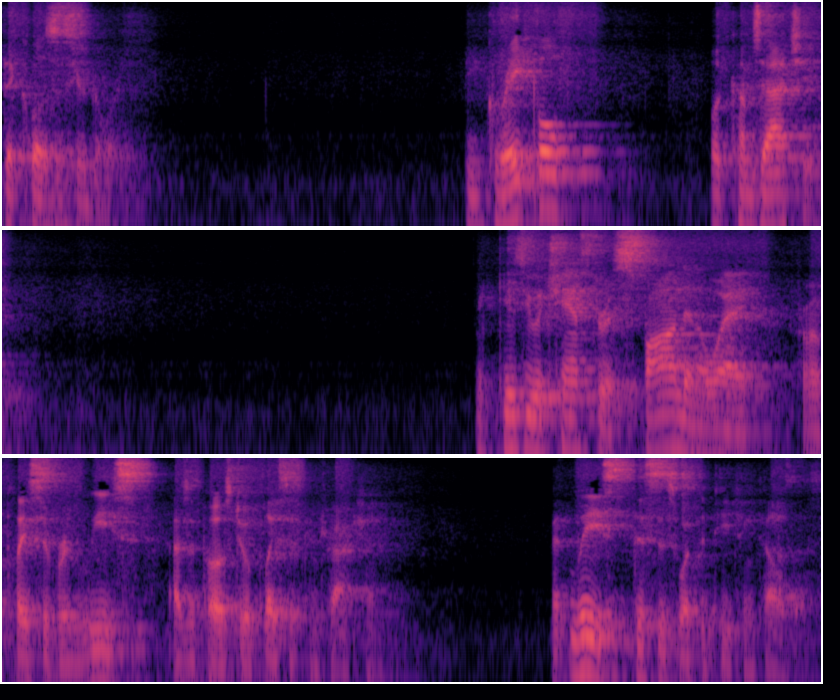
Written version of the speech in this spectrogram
that closes your doors. Be grateful what comes at you. It gives you a chance to respond in a way from a place of release as opposed to a place of contraction. At least this is what the teaching tells us.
